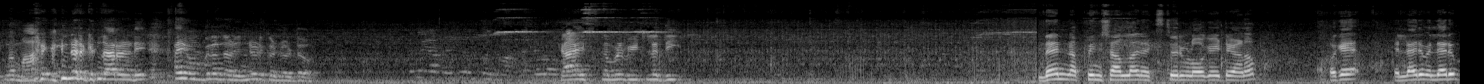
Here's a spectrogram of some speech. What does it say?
എന്നാ മാർക്കിന്റെ എടുക്കണ്ടാറുണ്ട് അതിന് മുമ്പിലെന്താണ് ഇന്നെ എടുക്കണ്ട കേട്ടോ. ഗായ്സ് നമ്മൾ വീട്ടിലെത്തി. ദെൻ അപ്പം ഇൻഷാല്ല നെക്സ്റ്റ് ഒരു വ്ളോഗായിട്ട് കാണാം. ഓക്കെ എല്ലാവരും എല്ലാവരും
